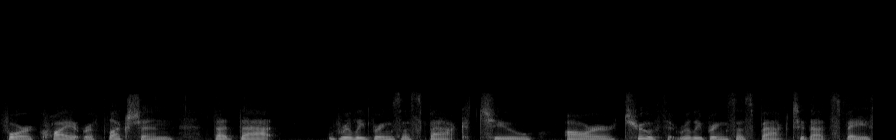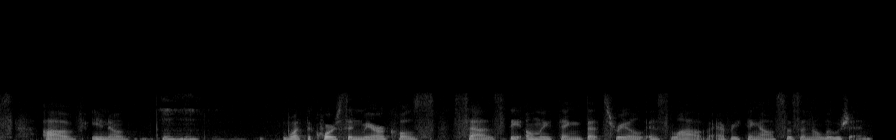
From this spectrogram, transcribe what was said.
for quiet reflection, that that really brings us back to our truth. It really brings us back to that space of, you know, Mm-hmm. what the Course in Miracles says the only thing that's real is love. Everything else is an illusion.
